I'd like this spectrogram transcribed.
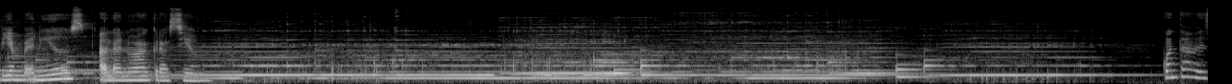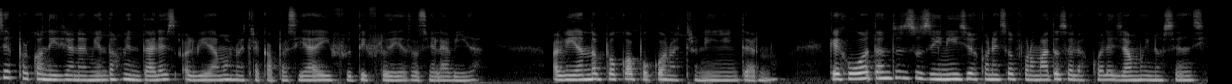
Bienvenidos a la nueva creación. ¿Cuántas veces por condicionamientos mentales olvidamos nuestra capacidad de disfrute y fluidez hacia la vida? Olvidando poco a poco a nuestro niño interno, que jugó tanto en sus inicios con esos formatos a los cuales llamo inocencia.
